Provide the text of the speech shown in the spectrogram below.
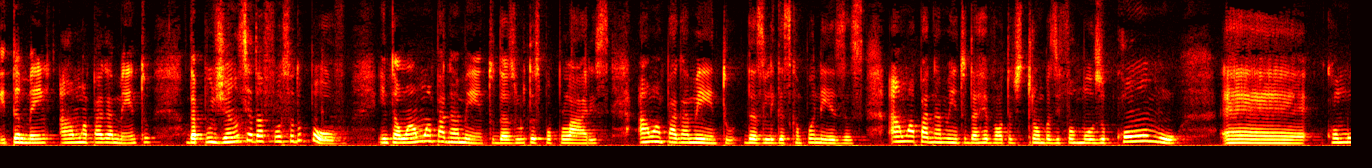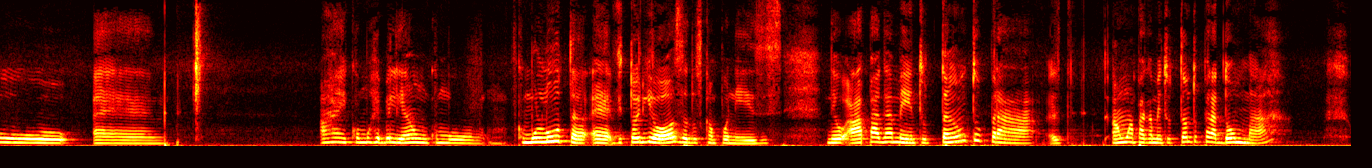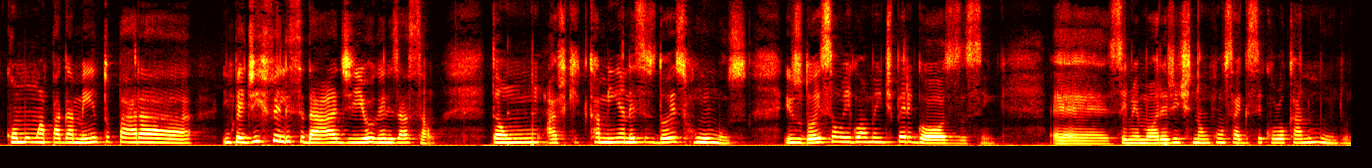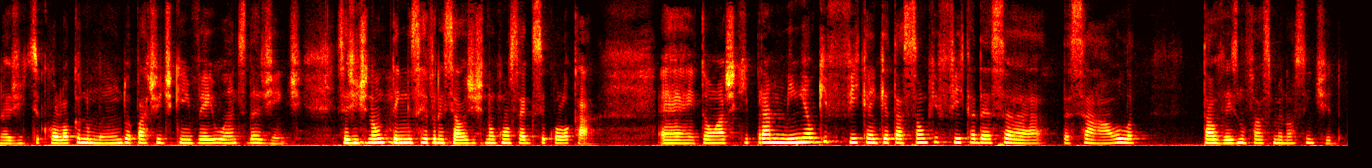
E também há um apagamento da pujança da força do povo. Então, há um apagamento das lutas populares, há um apagamento das ligas camponesas, há um apagamento da revolta de Trombas e Formoso como, é, como é, ai, como rebelião, como, como luta é, vitoriosa dos camponeses. Há apagamento tanto para há um apagamento tanto para domar como um apagamento para impedir felicidade e organização. Então, acho que caminha nesses dois rumos. E os dois são igualmente perigosos, assim. É, sem memória, a gente não consegue se colocar no mundo, né? A gente se coloca no mundo a partir de quem veio antes da gente. Se a gente não tem esse referencial, a gente não consegue se colocar. É, então, acho que para mim é o que fica, a inquietação que fica dessa, dessa aula. Talvez não faça o menor sentido.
